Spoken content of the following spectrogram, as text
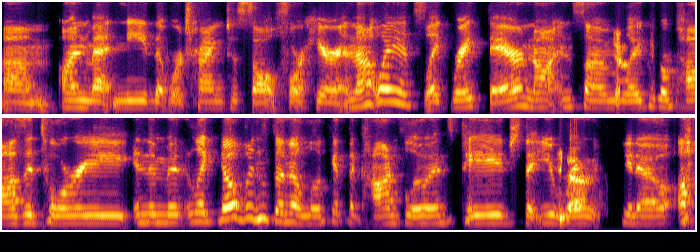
um, unmet need that we're trying to solve for here. And that way it's like right there, not in some yeah. like repository in the middle. Like no one's going to look at the Confluence page that you yeah. wrote, you know, all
